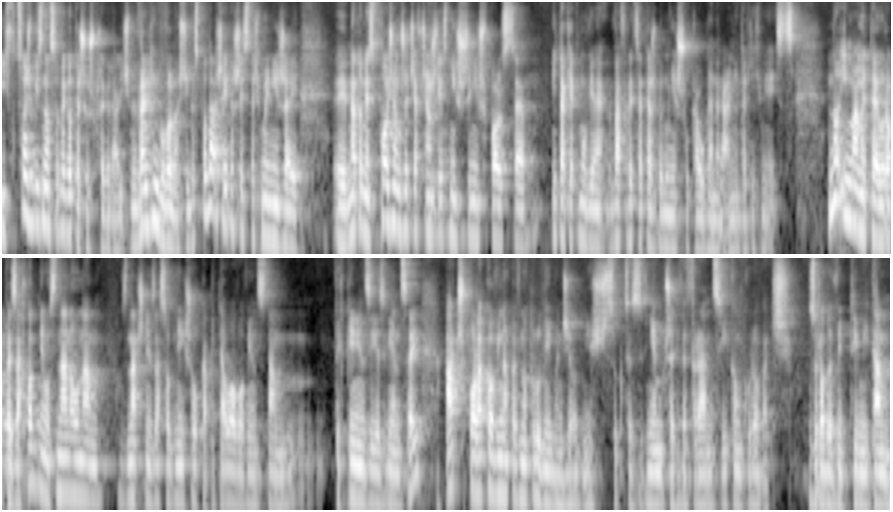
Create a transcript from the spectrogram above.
i w coś biznesowego też już przegraliśmy. W rankingu wolności gospodarczej też jesteśmy niżej. Y, natomiast poziom życia wciąż jest niższy niż w Polsce. I tak jak mówię, w Afryce też bym nie szukał generalnie takich miejsc. No i mamy tę Europę Zachodnią, znaną nam, znacznie zasobniejszą kapitałowo, więc tam tych pieniędzy jest więcej. Acz Polakowi na pewno trudniej będzie odnieść sukces w Niemczech, we Francji, konkurować z rodowitymi tam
